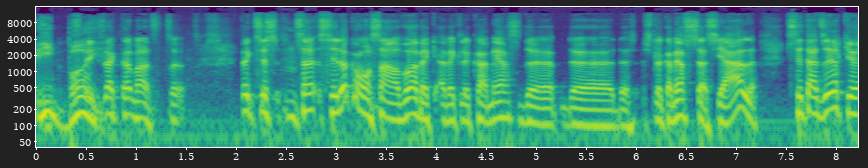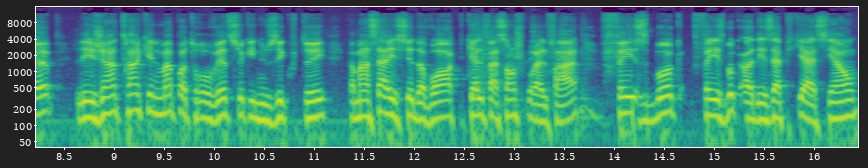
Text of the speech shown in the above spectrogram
Hey C'est boy! exactement ça. Fait que c'est, c'est- c'est là qu'on s'en va avec, avec le commerce de, de- de- le commerce social. C'est-à-dire que les gens, tranquillement, pas trop vite, ceux qui nous écoutaient, commençaient à essayer de voir quelle façon je pourrais le faire. Facebook, Facebook a des applications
